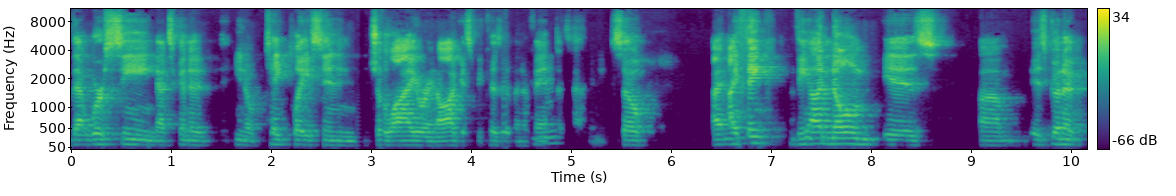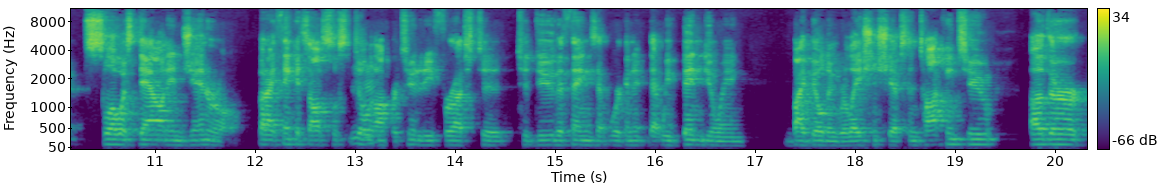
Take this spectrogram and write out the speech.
that we're seeing that's going to you know take place in July or in August because of an event mm-hmm. that's happening. So I, I, think the unknown is um, is going to slow us down in general. But I think it's also still mm-hmm. an opportunity for us to to do the things that we're going to that we've been doing by building relationships and talking to other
